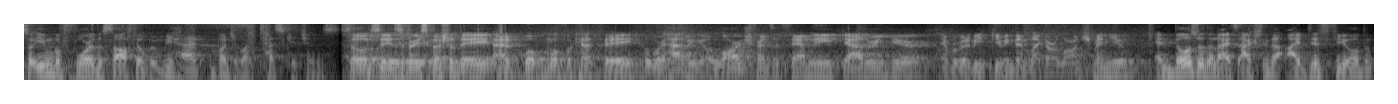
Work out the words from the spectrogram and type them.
So even before the soft open, we had a bunch of like test kitchens. So today is a very special day at Bopomofo Cafe. We're having a large friends and family gathering here, and we're gonna be giving them like our launch menu. And those are the nights actually that I did feel the,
